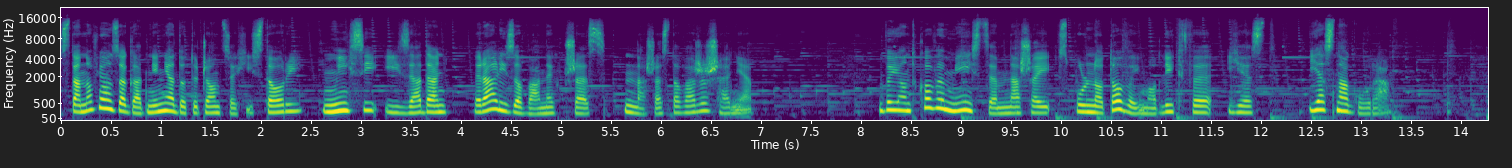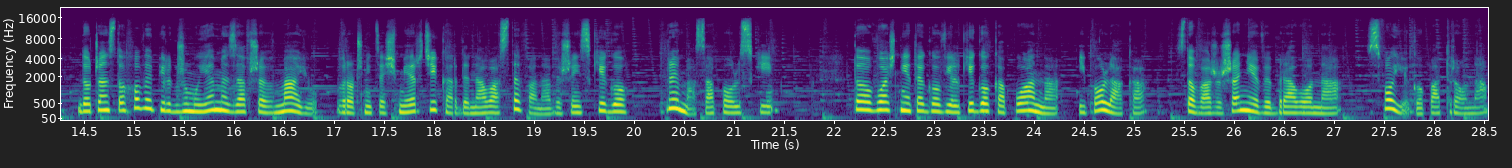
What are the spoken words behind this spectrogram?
stanowią zagadnienia dotyczące historii, misji i zadań realizowanych przez nasze stowarzyszenie. Wyjątkowym miejscem naszej wspólnotowej modlitwy jest Jasna Góra, Do Częstochowy pielgrzymujemy zawsze w maju, w rocznicę śmierci kardynała Stefana Wyszyńskiego, prymasa Polski. To właśnie tego wielkiego kapłana i Polaka stowarzyszenie wybrało na swojego patrona.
